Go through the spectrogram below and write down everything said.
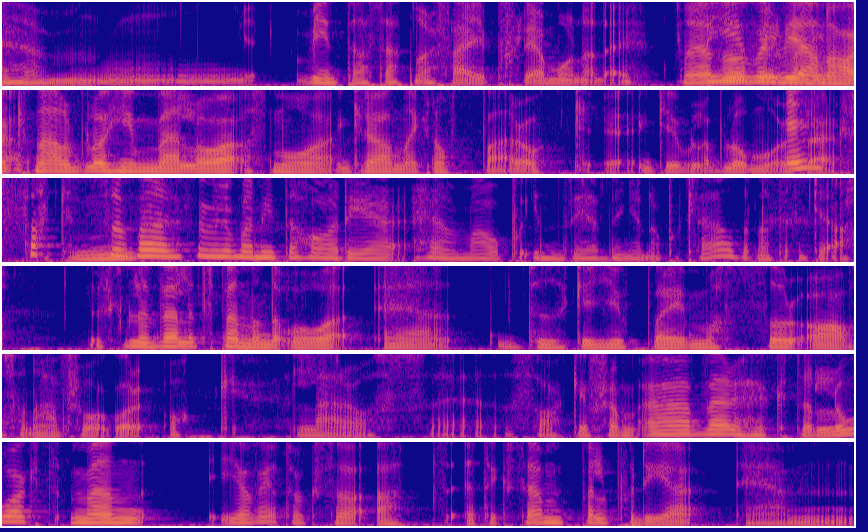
um, vi inte har sett några färger på flera månader. Nej, då vill vi gärna ha knallblå himmel och små gröna knoppar och eh, gula blommor. Och Exakt, mm. så varför vill man inte ha det hemma och på inredningen och på kläderna tänker jag. Det ska bli väldigt spännande att eh, dyka djupare i massor av sådana här frågor och lära oss eh, saker framöver, högt och lågt. Men jag vet också att ett exempel på det ehm,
